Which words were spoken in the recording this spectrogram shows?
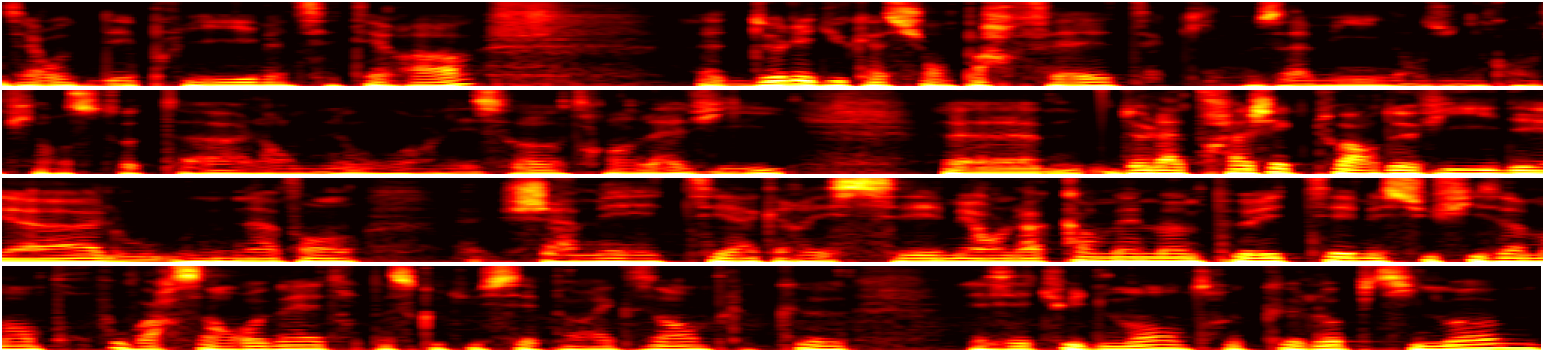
zéro de déprime, etc de l'éducation parfaite qui nous a mis dans une confiance totale en nous, en les autres, en la vie, euh, de la trajectoire de vie idéale où nous n'avons jamais été agressés, mais on l'a quand même un peu été, mais suffisamment pour pouvoir s'en remettre, parce que tu sais par exemple que les études montrent que l'optimum,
